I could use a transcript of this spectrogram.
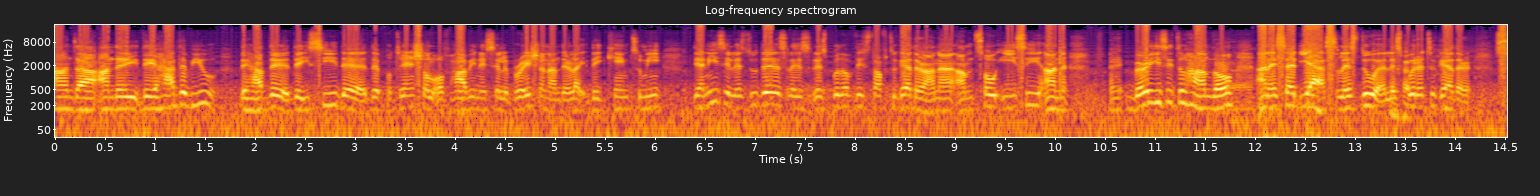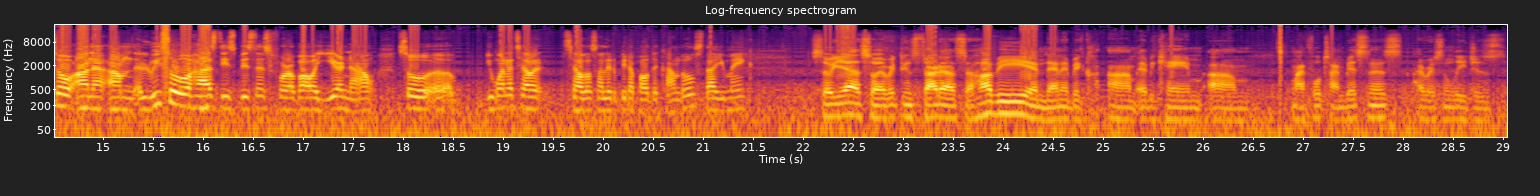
and uh, and they they had the view. They have the they see the the potential of having a celebration, and they're like they came to me, Dionice, let's do this. Let's let's put up this stuff together, and I, I'm so easy and very easy to handle. Yeah. And I said, yes, let's do it. Let's put it together. So, and, um, Luiso has this business for about a year now. So, uh, you want to tell tell us a little bit about the candles that you make? So yeah, so everything started as a hobby, and then it, bec- um, it became um, my full time business. I recently just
